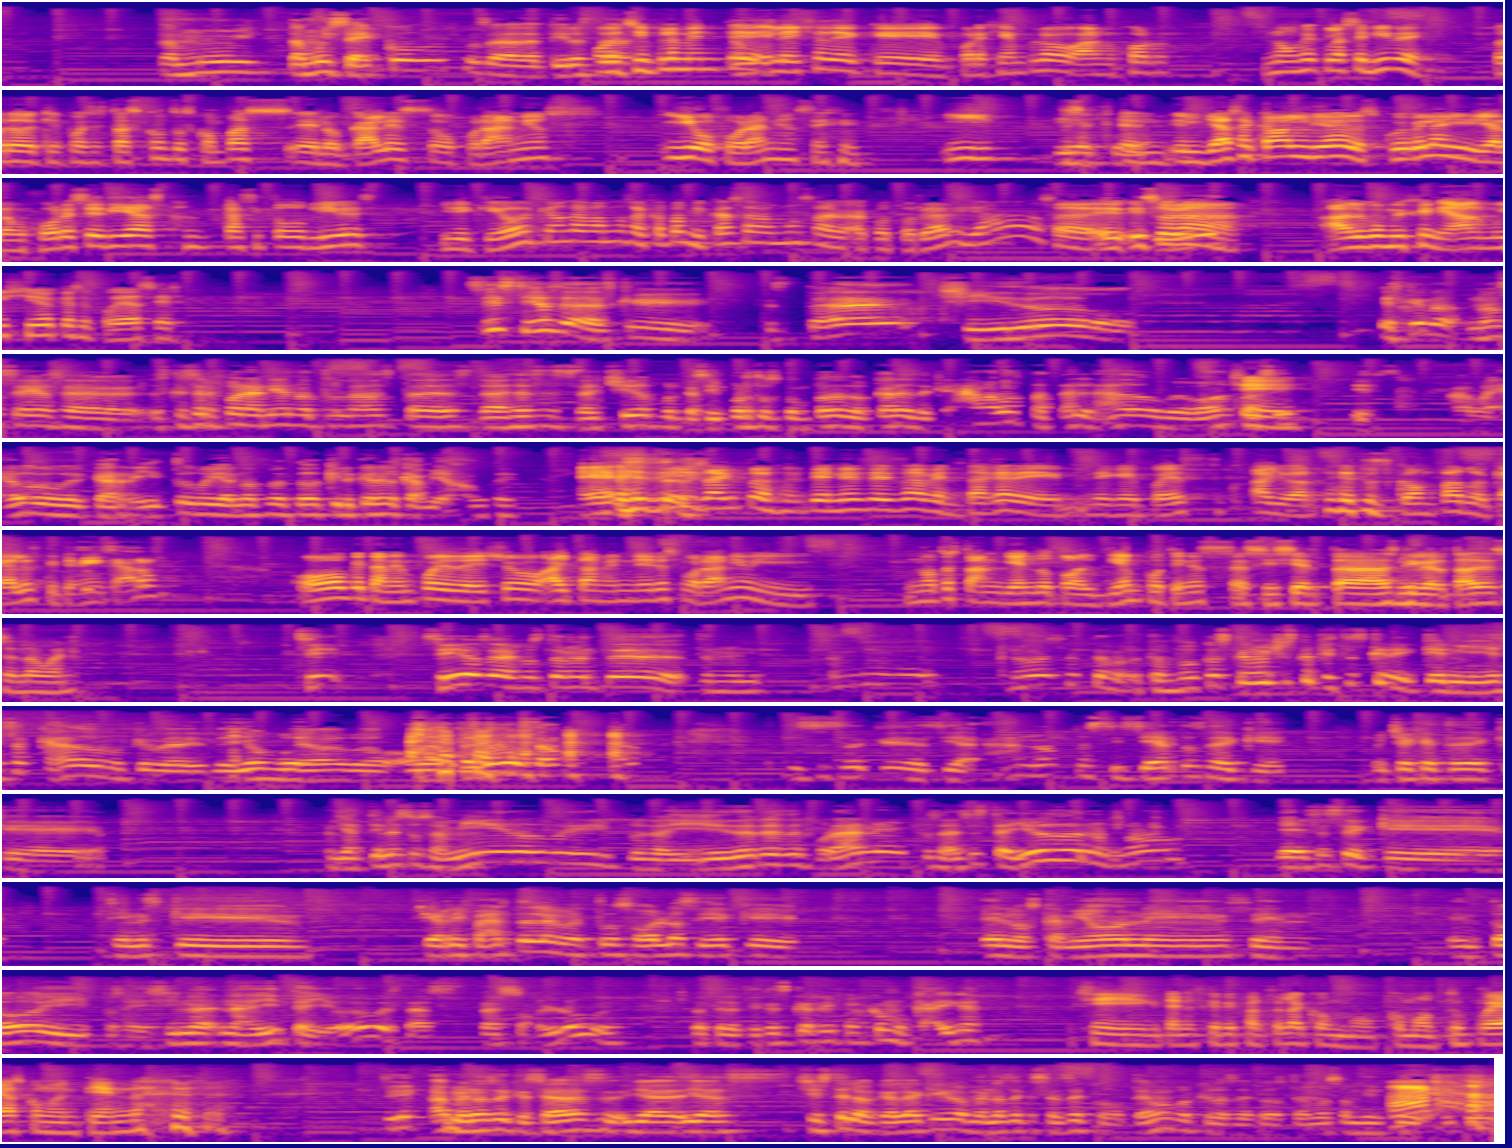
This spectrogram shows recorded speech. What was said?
está muy, está muy seco, o sea, la tira está... O simplemente el hecho de que, por ejemplo, a lo mejor, no que clase libre, pero de que pues estás con tus compas eh, locales o foráneos, y o foráneos, eh, y el, ya se acaba el día de la escuela y a lo mejor ese día están casi todos libres. Y de que, oh, ¿qué onda? Vamos acá para mi casa, vamos a, cotorrear y ya. O sea, e, eso era algo muy genial, muy chido que se podía hacer. Sí, sí, o sea, es que está chido. Es que no, no sé, o sea, es que ser foráneo en otro lado está, está, está, chido porque así por tus compas locales de que, ah, vamos para tal lado, güey, vamos sí. así. Y a huevo, güey, carrito, güey, ya no me tengo que ir en el camión, güey. Eh, sí, exacto. Tienes esa ventaja de, que puedes ayudarte de tus compas locales que tienen carro. O que también, pues, de hecho, ahí también eres foráneo y no te están viendo todo el tiempo. Tienes así ciertas libertades, es lo bueno. Sí, sí, o sea, justamente también. Creo que tampoco es que hay muchos capítulos que, que ni he sacado porque me, me dio huevo, o apenas me gustaba. Entonces, es que decía, ah, no, pues sí, cierto, o sea, de que mucha gente de que ya tienes tus amigos, güey, y pues ahí eres de foráneo, y pues a veces te ayudan, ¿no? Y a veces de que tienes que, que rifártela, güey, tú solo, así de que en los camiones, en, en todo, y pues ahí sí nadie te ayuda, güey, estás, estás solo, güey. O te la tienes que rifar como caiga. Sí, tienes que rifártela como, como tú puedas, como entiendas. sí, a menos de que seas, ya, ya chiste local aquí, a menos de que seas de Cuauhtémoc, porque los de Cuauhtémoc son bien políticos.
